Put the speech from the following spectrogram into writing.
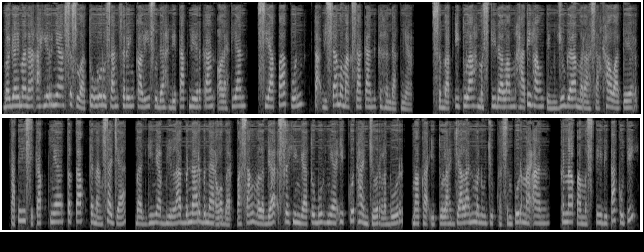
Bagaimana akhirnya sesuatu urusan sering kali sudah ditakdirkan oleh Tian, siapa pun tak bisa memaksakan kehendaknya. Sebab itulah meski dalam hati Hang Ting juga merasa khawatir, tapi sikapnya tetap tenang saja, baginya bila benar-benar obat pasang meledak sehingga tubuhnya ikut hancur lebur, maka itulah jalan menuju kesempurnaan, kenapa mesti ditakuti?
